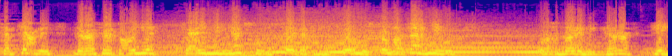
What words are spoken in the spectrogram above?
انت بتعمل دراسات عليا في علم النفس واستاذك الدكتور مصطفى فهمي. وراح ضارب الجرس. جه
